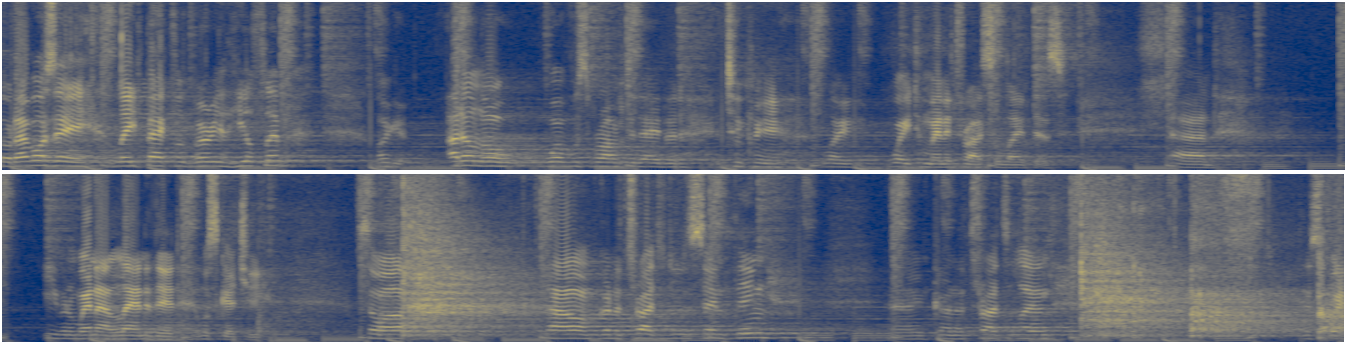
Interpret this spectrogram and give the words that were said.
So that was a late back foot varial heel flip. Like I don't know what was wrong today, but it took me like way too many tries to land this. And even when I landed it, it was sketchy. So uh, now I'm gonna try to do the same thing and gonna try to land this way.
